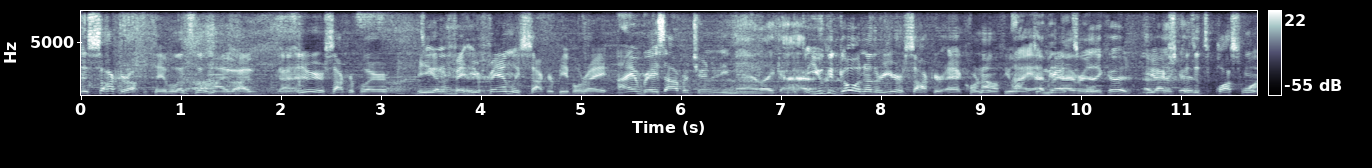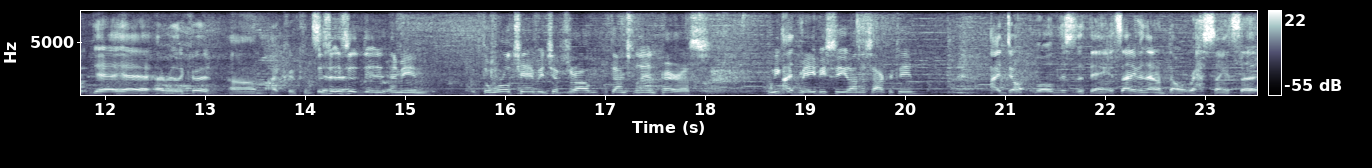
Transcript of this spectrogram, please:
Is soccer off the table? That's something I've, I've I know you're a soccer player, and you got a fa- your family's soccer people, right? I embrace opportunity, man. Like I, You could go another year of soccer at Cornell if you wanted I- to. I mean, I school. really could. I You actually because it's plus one. yeah, yeah, I really could. Um, I could Is, consider. is it? I mean, if the World Championships are out potentially in Paris, we could I- maybe see you on the soccer team. I don't. Well, this is the thing. It's not even that I'm done with wrestling. It's that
